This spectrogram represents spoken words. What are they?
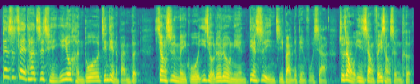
但是在他之前也有很多经典的版本，像是美国一九六六年电视影集版的蝙蝠侠，就让我印象非常深刻。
